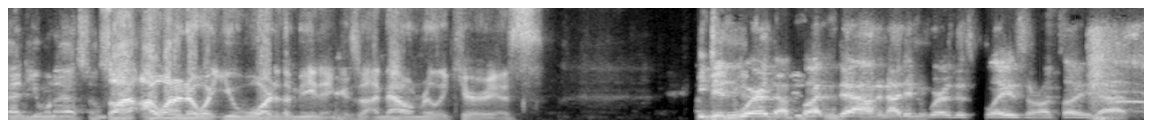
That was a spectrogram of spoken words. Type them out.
and you want to add something. So I, I want to know what you wore to the meeting because now I'm really curious. He didn't wear that button down, and I didn't wear this blazer. I'll tell you that.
